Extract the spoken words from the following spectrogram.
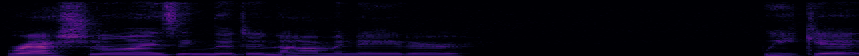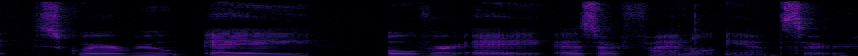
Rationalizing the denominator, we get square root a over a as our final answer.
